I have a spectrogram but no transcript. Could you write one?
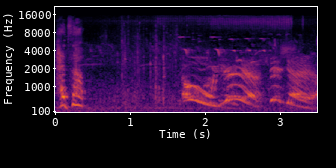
Heads up. Oh, yeah! Big yeah!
